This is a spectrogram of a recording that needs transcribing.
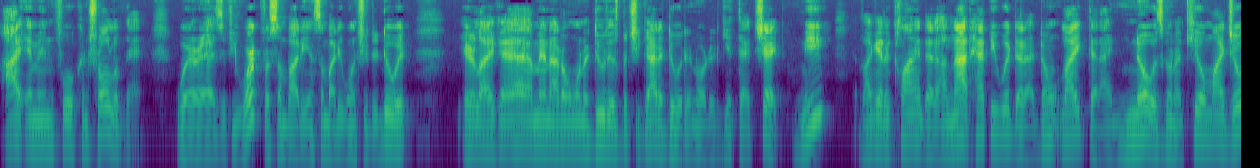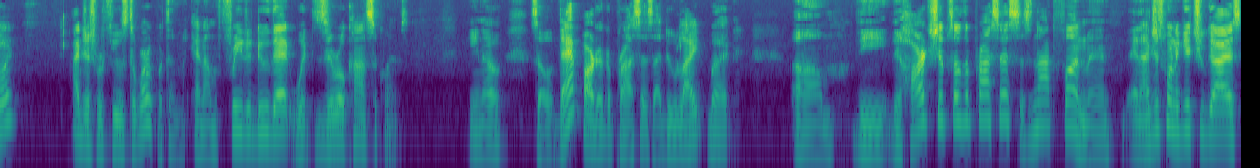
I am in full control of that. Whereas if you work for somebody and somebody wants you to do it, you're like, ah, man, I don't want to do this, but you got to do it in order to get that check. Me, if I get a client that I'm not happy with, that I don't like, that I know is going to kill my joy, I just refuse to work with them. And I'm free to do that with zero consequence. You know, so that part of the process I do like, but um, the the hardships of the process is not fun, man. And I just want to get you guys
